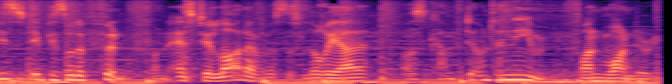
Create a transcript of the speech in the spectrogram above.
Dies ist Episode 5 von Estee Lauder vs. L'Oreal aus Kampf der Unternehmen von Wandery.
